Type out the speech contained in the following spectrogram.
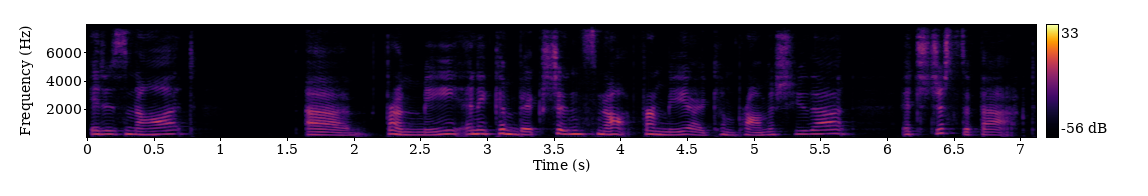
it is not um, from me. Any convictions, not from me. I can promise you that. It's just a fact.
